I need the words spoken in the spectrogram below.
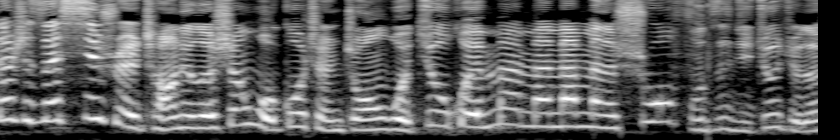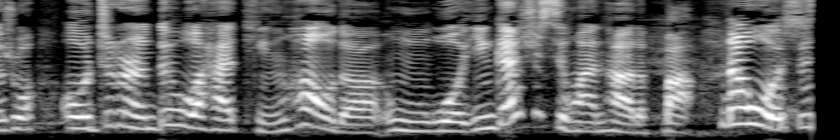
但是在细水长流的生活过程中，我就会慢慢慢慢的说服自己，就觉得说哦，这个人对我还挺好的，嗯，我应该是喜欢他的吧。那我是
